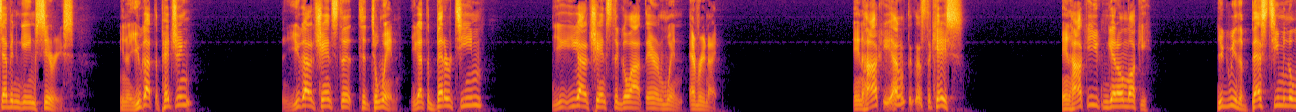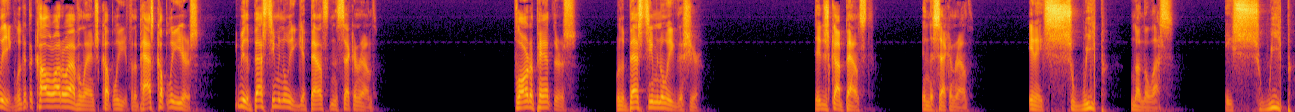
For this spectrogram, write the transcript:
Seven game series. You know, you got the pitching, you got a chance to to, to win. You got the better team. You, you got a chance to go out there and win every night. In hockey, I don't think that's the case. In hockey, you can get unlucky. You can be the best team in the league. Look at the Colorado Avalanche couple of, for the past couple of years. You can be the best team in the league, get bounced in the second round. Florida Panthers were the best team in the league this year. They just got bounced in the second round in a sweep, nonetheless. A sweep.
